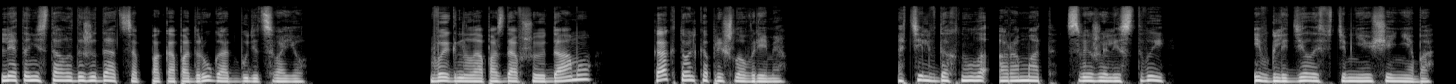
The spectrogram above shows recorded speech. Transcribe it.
лето не стало дожидаться, пока подруга отбудет свое. Выгнала опоздавшую даму, как только пришло время. Атиль вдохнула аромат свежей листвы и вгляделась в темнеющее небо.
